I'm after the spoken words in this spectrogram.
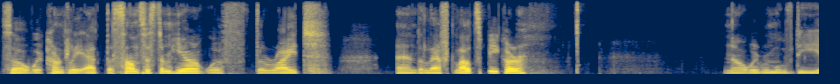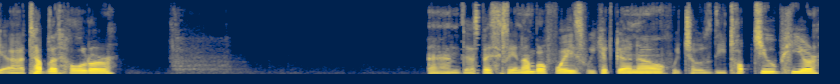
So we're currently at the sound system here with the right and the left loudspeaker. Now we remove the uh, tablet holder and there's basically a number of ways we could go now. We chose the top tube here,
